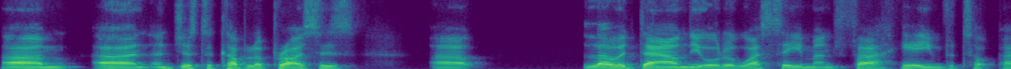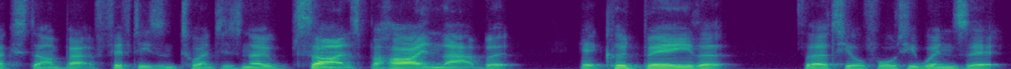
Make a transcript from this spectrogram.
Um, and, just a couple of prices uh, lower down the order. Wasim and Fahim for top Pakistan bat 50s and 20s. No science behind that, but it could be that 30 or 40 wins it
